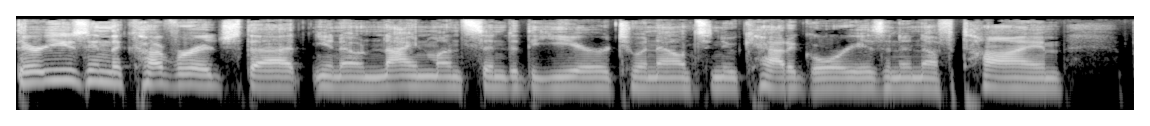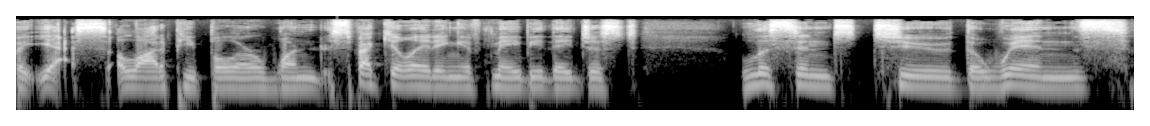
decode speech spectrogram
they're using the coverage that you know nine months into the year to announce a new category isn't enough time but yes a lot of people are wonder, speculating if maybe they just listened to the wins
